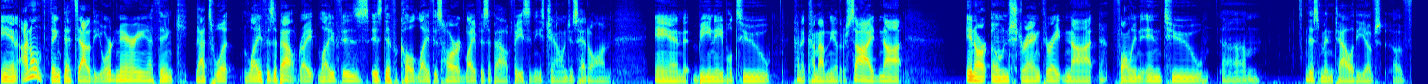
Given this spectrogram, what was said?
And I don't think that's out of the ordinary. I think that's what life is about, right? Life is is difficult, life is hard, life is about facing these challenges head on and being able to kind of come out on the other side, not in our own strength, right? Not falling into um, this mentality of of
